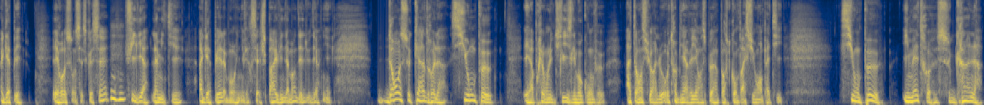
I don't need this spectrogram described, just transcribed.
agapé. Eros, on sait ce que c'est. Mhm. Philia, l'amitié. Agapé, l'amour universel. Je parle évidemment des deux derniers. Dans ce cadre-là, si on peut, et après on utilise les mots qu'on veut, attention à l'autre, bienveillance, peu importe, compassion, empathie, si on peut y mettre ce grain-là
